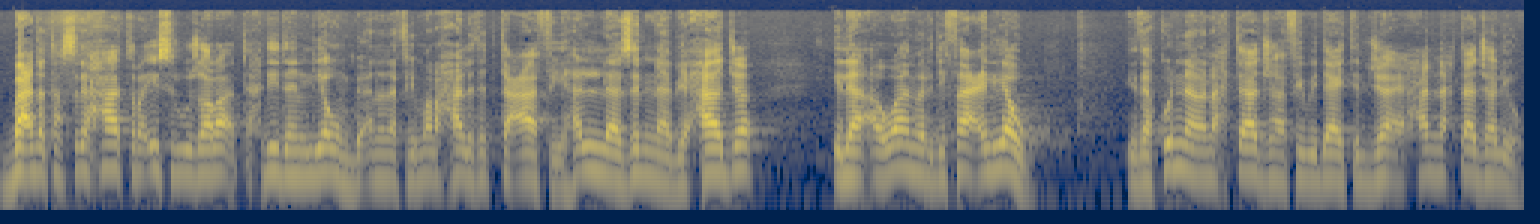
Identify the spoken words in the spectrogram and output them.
بعد تصريحات رئيس الوزراء تحديدا اليوم بأننا في مرحلة التعافي هل لا زلنا بحاجة إلى أوامر دفاع اليوم؟ إذا كنا نحتاجها في بداية الجائحة نحتاجها اليوم؟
